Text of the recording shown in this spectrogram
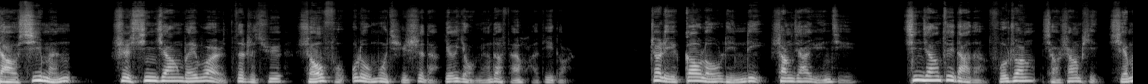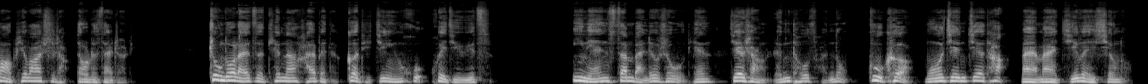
小西门是新疆维吾尔自治区首府乌鲁木齐市的一个有名的繁华地段，这里高楼林立，商家云集，新疆最大的服装、小商品、鞋帽批发市场都是在这里，众多来自天南海北的个体经营户汇集于此，一年三百六十五天，街上人头攒动，顾客摩肩接踏，买卖极为兴隆。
